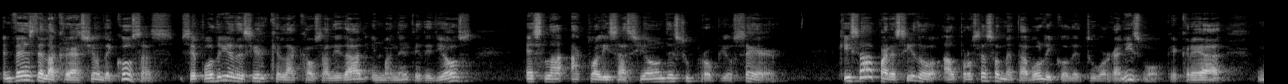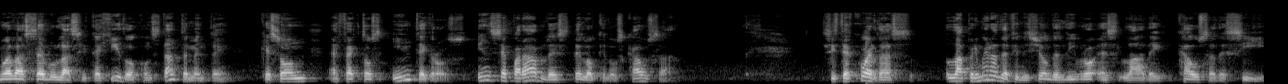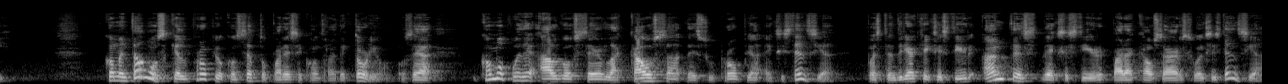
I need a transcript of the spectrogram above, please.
En vez de la creación de cosas, se podría decir que la causalidad inmanente de Dios es la actualización de su propio ser, quizá parecido al proceso metabólico de tu organismo, que crea nuevas células y tejido constantemente, que son efectos íntegros, inseparables de lo que los causa. Si te acuerdas, la primera definición del libro es la de causa de sí. Comentamos que el propio concepto parece contradictorio, o sea, ¿cómo puede algo ser la causa de su propia existencia? pues tendría que existir antes de existir para causar su existencia.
